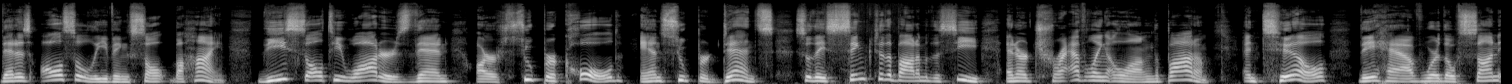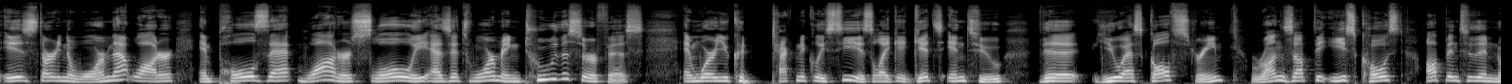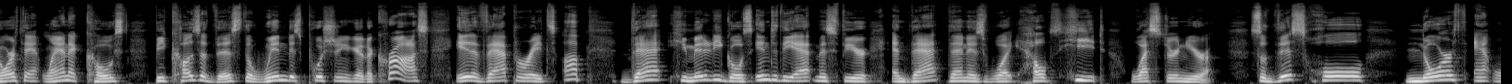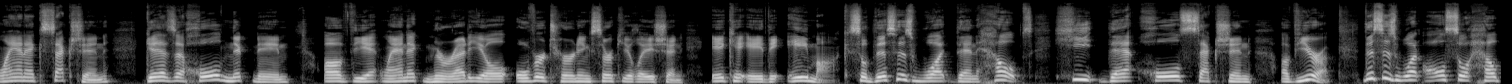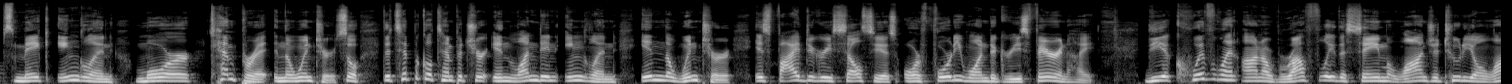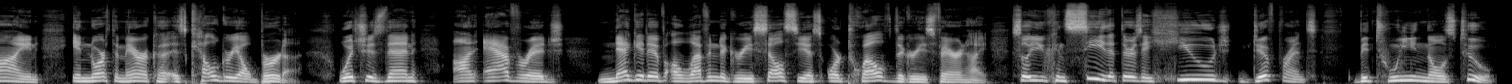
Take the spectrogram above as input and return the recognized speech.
that is also leaving salt behind. These salty waters then are super cold and super dense, so they sink to the bottom of the sea and are traveling along the bottom until they have where the sun is starting to warm that water and pulls that water slowly as it's warming to the surface and where you could technically see is like it gets into the US Gulf Stream, runs up the East Coast, up into the North Atlantic coast. Because of this, the wind is pushing it across, it evaporates up. That humidity goes into the atmosphere, and that then is what helps heat Western Europe. So, this whole North Atlantic section gets a whole nickname of the Atlantic Meridional Overturning Circulation, aka the AMOC. So this is what then helps heat that whole section of Europe. This is what also helps make England more temperate in the winter. So the typical temperature in London, England in the winter is 5 degrees Celsius or 41 degrees Fahrenheit the equivalent on a roughly the same longitudinal line in North America is Calgary, Alberta, which is then on average negative 11 degrees Celsius or 12 degrees Fahrenheit. So you can see that there's a huge difference between those two.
